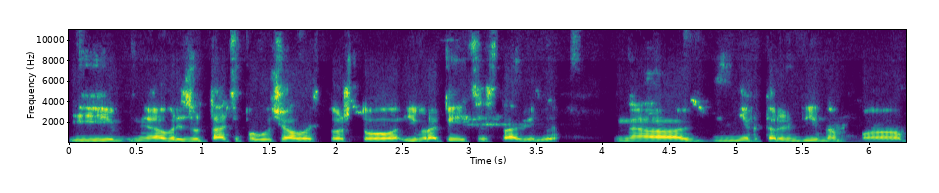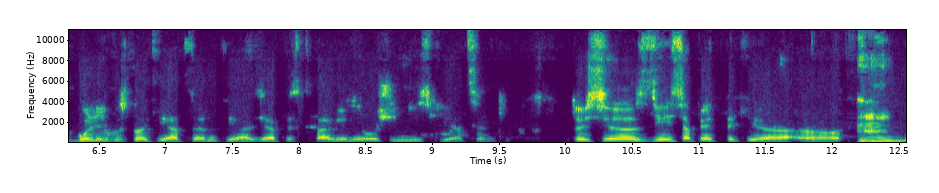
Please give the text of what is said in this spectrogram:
И э, в результате получалось то, что европейцы ставили некоторым винам более высокие оценки, азиаты ставили очень низкие оценки. То есть э, здесь опять-таки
